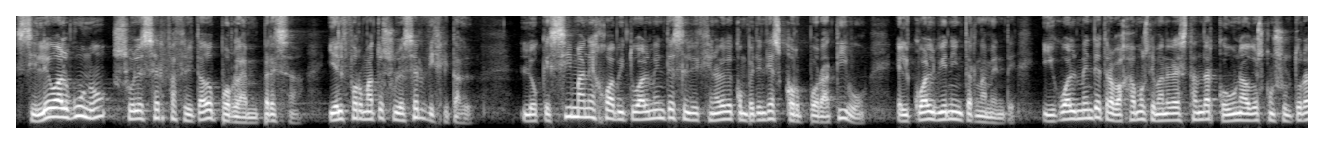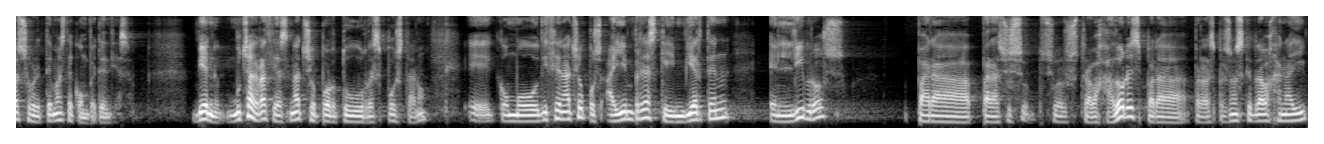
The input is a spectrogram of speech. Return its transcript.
Si leo alguno, suele ser facilitado por la empresa y el formato suele ser digital. Lo que sí manejo habitualmente es el diccionario de competencias corporativo, el cual viene internamente. Igualmente trabajamos de manera estándar con una o dos consultoras sobre temas de competencias. Bien, muchas gracias Nacho por tu respuesta. ¿no? Eh, como dice Nacho, pues hay empresas que invierten en libros para, sus, trabajadores, para, las personas que trabajan allí,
